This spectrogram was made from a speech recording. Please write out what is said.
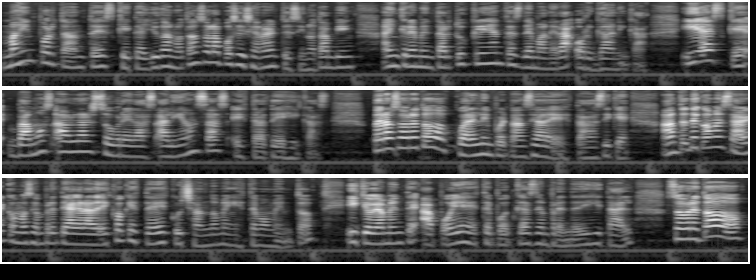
más importantes que te ayuda no tan solo a posicionarte, sino también a incrementar tus clientes de manera orgánica. Y es que vamos a hablar sobre las alianzas estratégicas. Pero sobre todo, cuál es la importancia de estas. Así que antes de comenzar, como siempre, te agradezco que estés escuchándome en este momento y que obviamente apoyes este podcast de Emprende Digital. Sobre todo,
